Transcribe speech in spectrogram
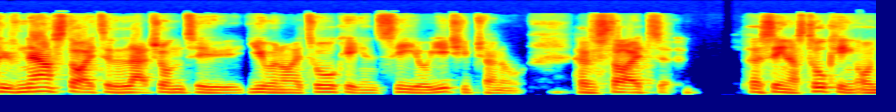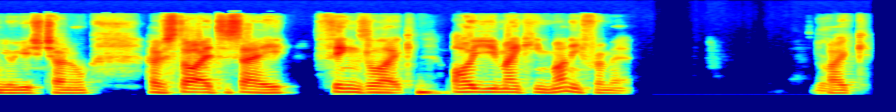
who've now started to latch onto you and I talking and see your YouTube channel have started to have seen us talking on your YouTube channel have started to say things like, "Are you making money from it?" No. Like,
